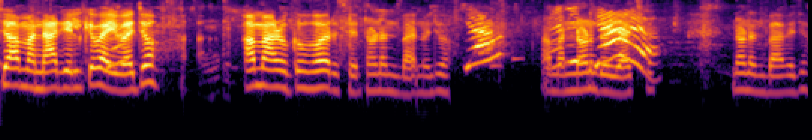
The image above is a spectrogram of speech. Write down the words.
જો આમાં નારિયેલ કેવા આવ્યા જો. આ મારો ઘર છે નણંદબાનું જો. આમાં નણદોયા છે. નણંદબા આવે જો.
